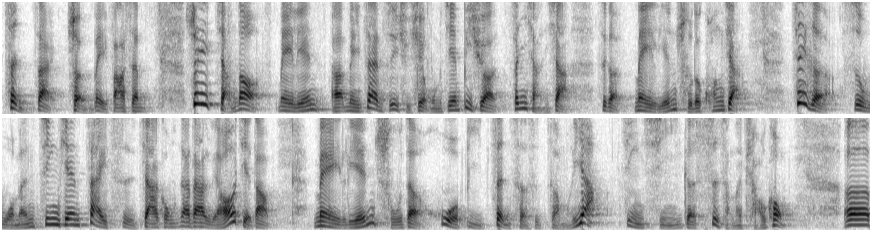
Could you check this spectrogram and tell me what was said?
正在准备发生。所以讲到美联呃美债殖利率曲线，我们今天必须要分享一下这个美联储的框架。这个是我们今天再次加工，让大家了解到美联储的货币政策是怎么样进行一个市场的调控。呃，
